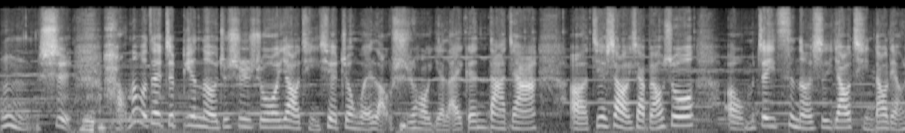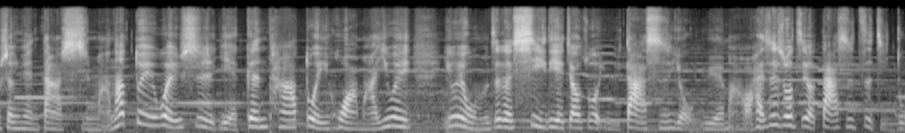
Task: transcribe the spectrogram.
嗯，是好。那么在这边呢，就是说要请谢政伟老师哈，也来跟大家呃介绍一下。比方说，呃，我们这一次呢是邀请到梁胜院大师嘛，那对位是也跟他对话嘛？因为因为我们这个系列叫做与大师有约嘛，哈，还是说只有大师自己独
